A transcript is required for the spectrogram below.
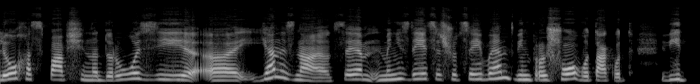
Льоха спав ще на дорозі. Е, я не знаю, це мені здається, що цей івент він пройшов отак от від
